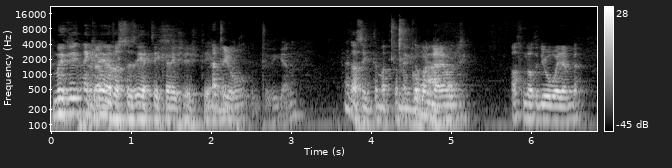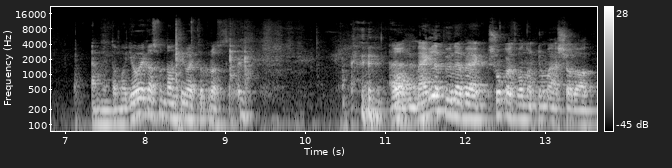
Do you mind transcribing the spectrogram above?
Mondjuk neki nagyon rossz az értékelés és tényleg. Hát jó, igen. Hát azt hittem, attól még azt mondod, hogy jó vagy ebbe. Nem mondtam, hogy jó, azt mondtam, ti vagytok rosszak. A meglepő nevek sokat vannak nyomás alatt.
